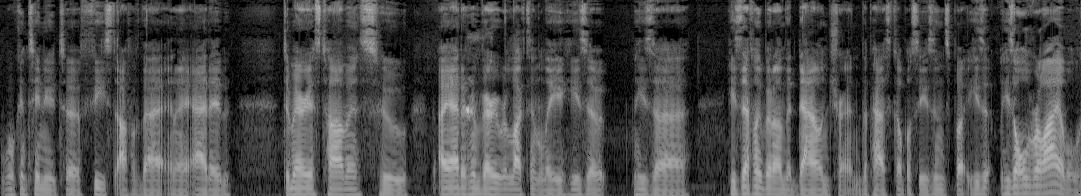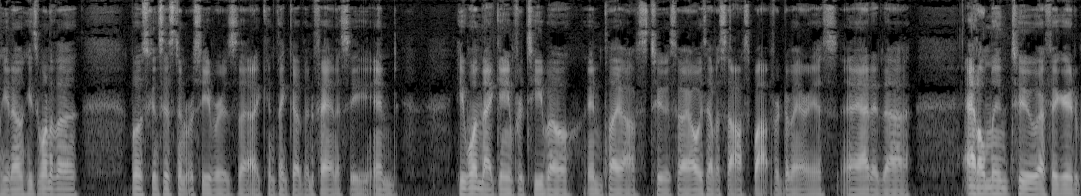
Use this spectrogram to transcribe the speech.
will continue to feast off of that. And I added Demaryius Thomas, who I added him very reluctantly. He's a he's a he's definitely been on the downtrend the past couple seasons, but he's he's all reliable. You know, he's one of the most consistent receivers that I can think of in fantasy, and he won that game for Tebow in playoffs too. So I always have a soft spot for Demarius. I added uh, Edelman too. I figured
